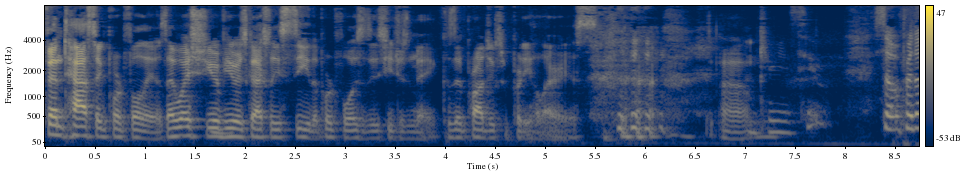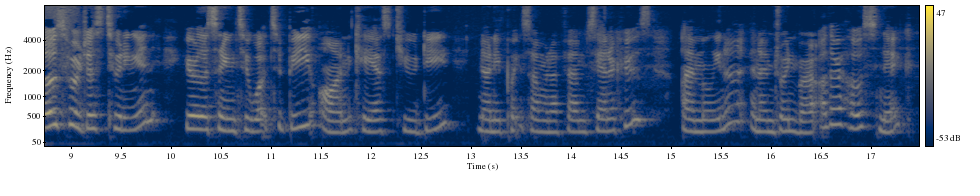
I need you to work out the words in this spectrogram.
fantastic portfolios. I wish your mm-hmm. viewers could actually see the portfolios that these teachers make because their projects are pretty hilarious. Um, Curious too. So, for those who are just tuning in, you're listening to What to Be on KSQD 90.7 FM Santa Cruz. I'm Melina, and I'm joined by our other host, Nick.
